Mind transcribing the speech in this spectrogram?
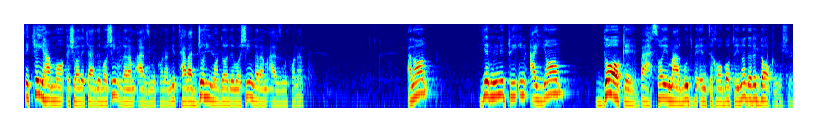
تکهی هم ما اشاره کرده باشیم دارم عرض می‌کنم. یه توجهی ما داده باشیم دارم عرض می‌کنم. الان دیگه می‌بینید توی این ایام داغ بحث های مربوط به انتخابات و اینا داره داغ میشه.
